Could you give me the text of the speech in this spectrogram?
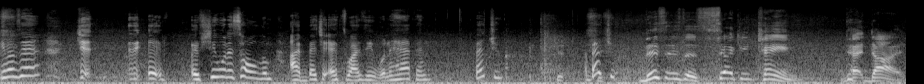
You know what I'm saying? Just, if, if she would have told them, I bet you X, Y, Z wouldn't have happened. Bet you. I bet you. This is the second king that died.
